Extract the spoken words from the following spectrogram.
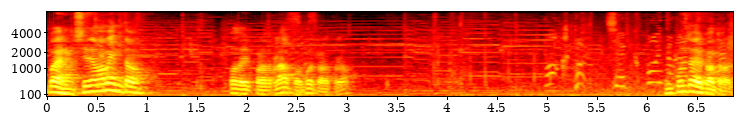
Bueno, si de momento puedo ir por otro lado, pues voy por otro lado. Un punto de control.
